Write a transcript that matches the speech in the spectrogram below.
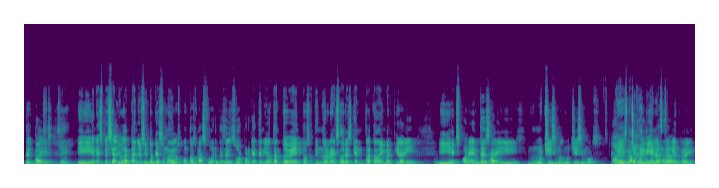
del país. Sí. Y en especial Yucatán, yo siento que es uno de los puntos más fuertes del sur porque ha tenido tanto eventos, ha tenido organizadores que han tratado de invertir ahí y exponentes hay muchísimos, muchísimos. Oye, hay está mucha muy gente que bien el está- movimiento ahí.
